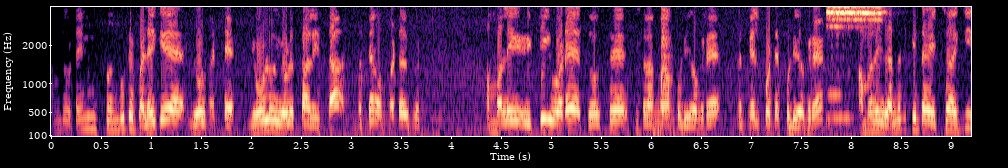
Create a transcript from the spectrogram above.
ನಮ್ದು ಟೈಮಿಂಗ್ಸ್ ಬಂದ್ಬಿಟ್ಟು ಬೆಳಗ್ಗೆ ಏಳು ಗಂಟೆ ಏಳು ಏಳು ಕಾಲಿಂದ ಮಧ್ಯಾಹ್ನ ಒಂದು ಗಂಟೆ ಬರ್ತೀವಿ. ಆಮೇಲೆ ಇಡ್ಲಿ, ವಡೆ, ದೋಸೆ, ಚಿತ್ರಾನ್ನ, ಪುಳಿಯೋಗರೆ ಮೇಲ್ಕೋಟೆ ಪುಳಿಯೋಗರೆ. ಆಮೇಲೆ ಇದೆಲ್ಲದಕ್ಕಿಂತ ಹೆಚ್ಚಾಗಿ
